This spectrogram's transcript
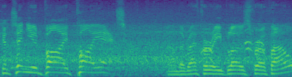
continued by Payet. And the referee blows for a foul.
